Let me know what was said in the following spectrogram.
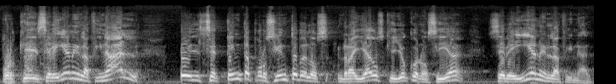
Porque se veían en la final. El 70% de los rayados que yo conocía se veían en la final.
